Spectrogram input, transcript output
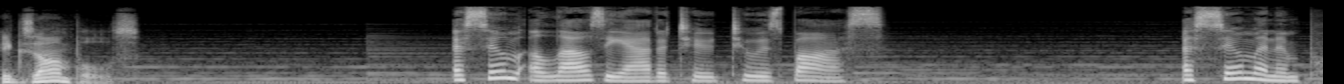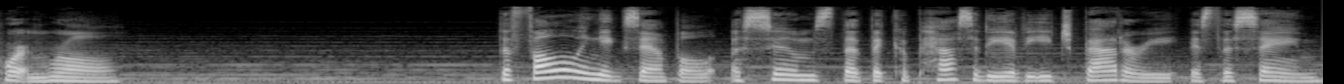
Examples Assume a lousy attitude to his boss. Assume an important role. The following example assumes that the capacity of each battery is the same.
